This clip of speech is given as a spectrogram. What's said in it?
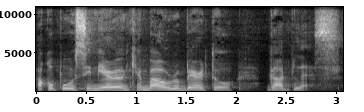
Ako po si Miriam Kiambao Roberto. God bless.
